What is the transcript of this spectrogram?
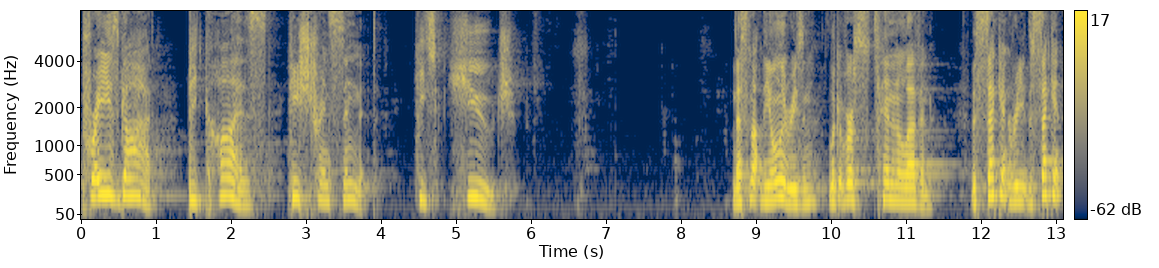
Praise God because he's transcendent. He's huge. And that's not the only reason. Look at verse 10 and 11. The second, re- the second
